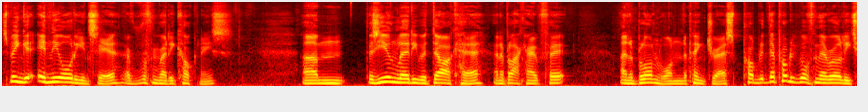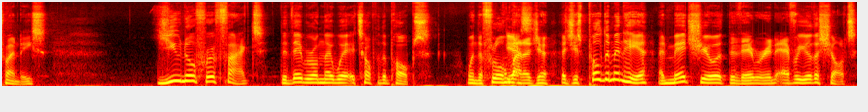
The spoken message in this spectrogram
Speaking in the audience here of Rough and Ready Cockneys, um, there's a young lady with dark hair and a black outfit, and a blonde one in a pink dress. Probably they're probably both in their early twenties. You know for a fact that they were on their way to Top of the Pops when the floor Yes. manager had just pulled them in here and made sure that they were in every other shot.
